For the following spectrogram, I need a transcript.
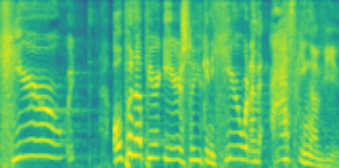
Hear, open up your ears so you can hear what I'm asking of you.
